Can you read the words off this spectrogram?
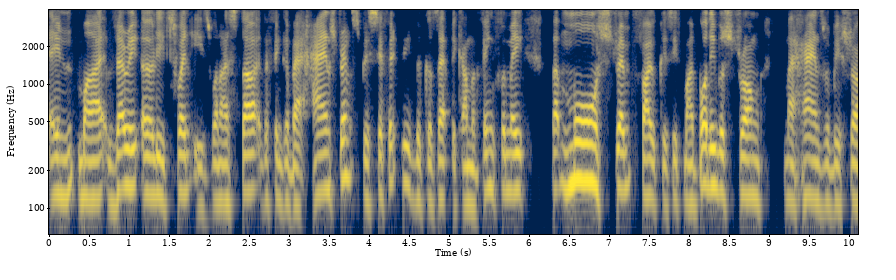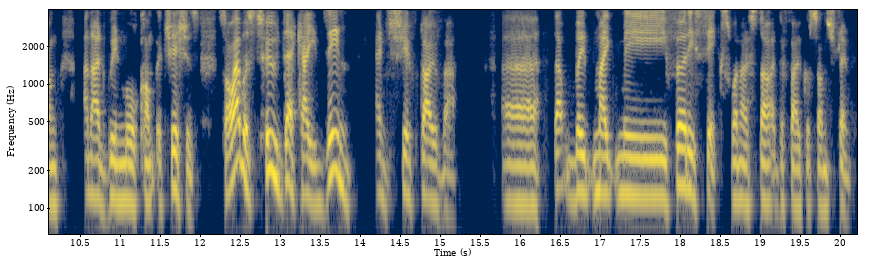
in my very early 20s when I started to think about hand strength specifically, because that became a thing for me, but more strength focus. If my body was strong, my hands would be strong and I'd win more competitions. So I was two decades in and shift over. Uh, that would make me 36 when I started to focus on strength.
